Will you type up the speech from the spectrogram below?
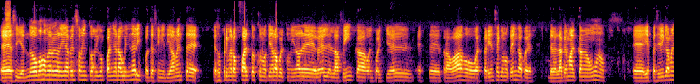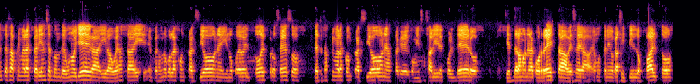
Eh, siguiendo más o menos la línea de pensamiento de mi compañera Wilneris, pues definitivamente esos primeros faltos que uno tiene la oportunidad de ver en la finca o en cualquier este, trabajo o experiencia que uno tenga, pues de verdad que marcan a uno. Eh, y específicamente esas primeras experiencias donde uno llega y la oveja está ahí empezando con las contracciones y uno puede ver todo el proceso desde esas primeras contracciones hasta que comienza a salir el cordero si es de la manera correcta, a veces hemos tenido que asistir los partos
